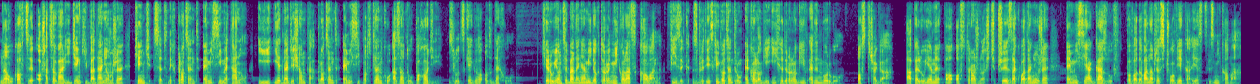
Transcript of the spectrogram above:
Naukowcy oszacowali dzięki badaniom, że 0,05% emisji metanu i 0,1% emisji podtlenku azotu pochodzi z ludzkiego oddechu. Kierujący badaniami dr Nicholas Cowan, fizyk z Brytyjskiego Centrum Ekologii i Hydrologii w Edynburgu, ostrzega: Apelujemy o ostrożność przy zakładaniu, że emisja gazów powodowana przez człowieka jest znikoma.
